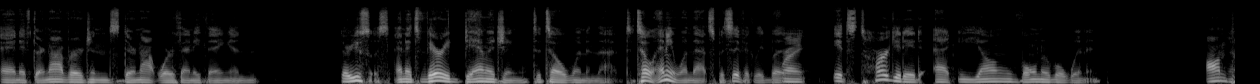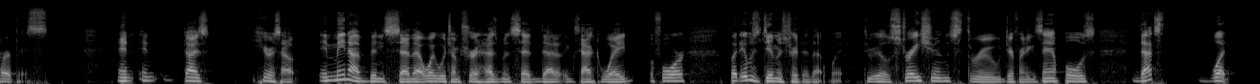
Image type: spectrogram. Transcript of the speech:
and if they're not virgins they're not worth anything. And they're useless and it's very damaging to tell women that to tell anyone that specifically but Right. it's targeted at young vulnerable women on Yeah. purpose And and guys, hear us out. It may not have been said that way, which I'm sure it has been said that exact way before, but it was demonstrated that way through illustrations, through different examples. That's what,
